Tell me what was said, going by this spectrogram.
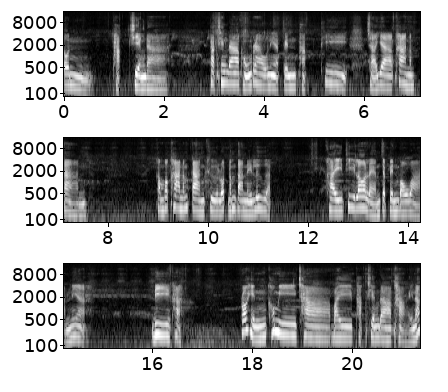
ต้นผักเชียงดา ผักเชียงดาของเราเนี่ยเป็นผักที่ฉายาฆ่าน้ำตาลคำว่าฆ่าน้ำตาลคือลดน้ำตาลในเลือด ใครที่ล่อแหลมจะเป็นเบาหวานเนี่ย ดีค่ะ เพราะเห็นเขามีชาใบผักเชียงดาขายนะ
